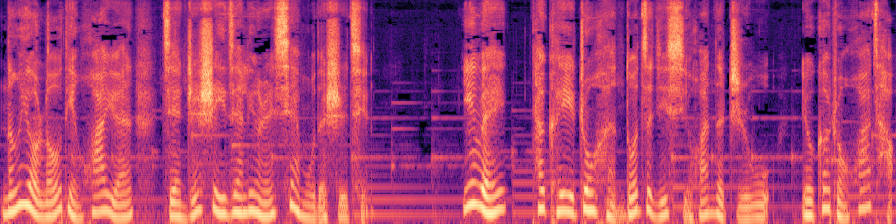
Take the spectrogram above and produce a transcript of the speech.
能有楼顶花园，简直是一件令人羡慕的事情。因为它可以种很多自己喜欢的植物，有各种花草，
